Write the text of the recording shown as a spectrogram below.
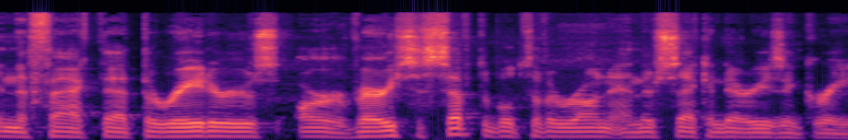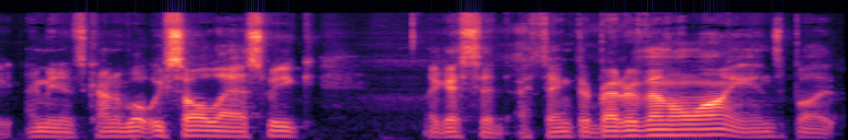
in the fact that the Raiders are very susceptible to the run and their secondary isn't great. I mean, it's kind of what we saw last week. Like I said, I think they're better than the Lions, but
